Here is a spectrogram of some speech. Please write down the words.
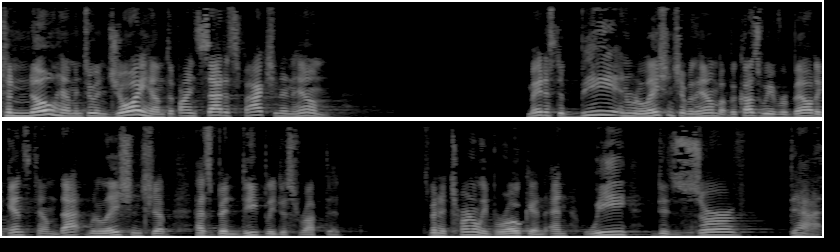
to know him and to enjoy him, to find satisfaction in him. Made us to be in relationship with him, but because we have rebelled against him, that relationship has been deeply disrupted. It's been eternally broken, and we deserve death.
